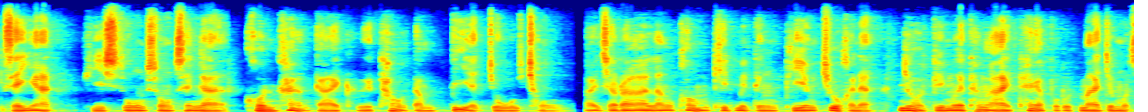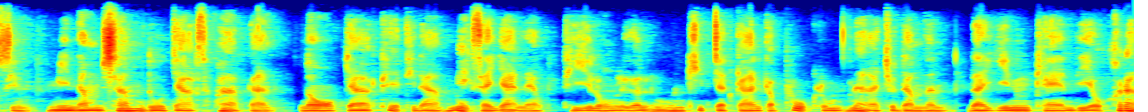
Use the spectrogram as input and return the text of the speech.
ฆสายญาติที่สูงทรงสง่าคนข้างกายคือเท่าตำเตี้ยจูชง ยชราหลังค่อมคิดไม่ถึงเพียงชั่วขณะ ยอดฝีมือทั้งหลายแทบปรุดมาจนหมดสิน้น มีนำซ้ำดูจากสภาพการ นอกจากเทพธิดาเมฆสายญาติแล้ว ที่ลงเหลือล้วนคิดจัดการกับผู้คลุมหน้าชุดดำนั้น ได้ยินแขนเดียวคร่า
